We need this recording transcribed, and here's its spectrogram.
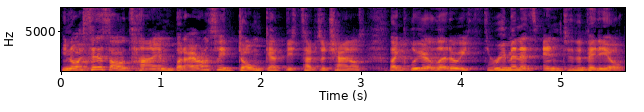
You know, I say this all the time, but I honestly don't get these types of channels. Like, we are literally three minutes into the video,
